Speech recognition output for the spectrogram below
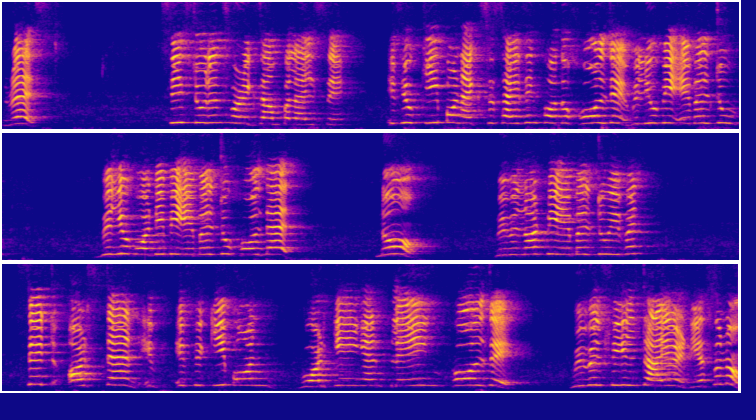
rest. See students, for example, I'll say, if you keep on exercising for the whole day, will you be able to, will your body be able to hold that? No, we will not be able to even sit or stand if, if we keep on working and playing whole day. We will feel tired, yes or no?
